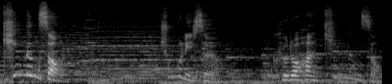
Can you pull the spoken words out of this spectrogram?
킹 능성 충분히 있어요. 그러한 킹 능성.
